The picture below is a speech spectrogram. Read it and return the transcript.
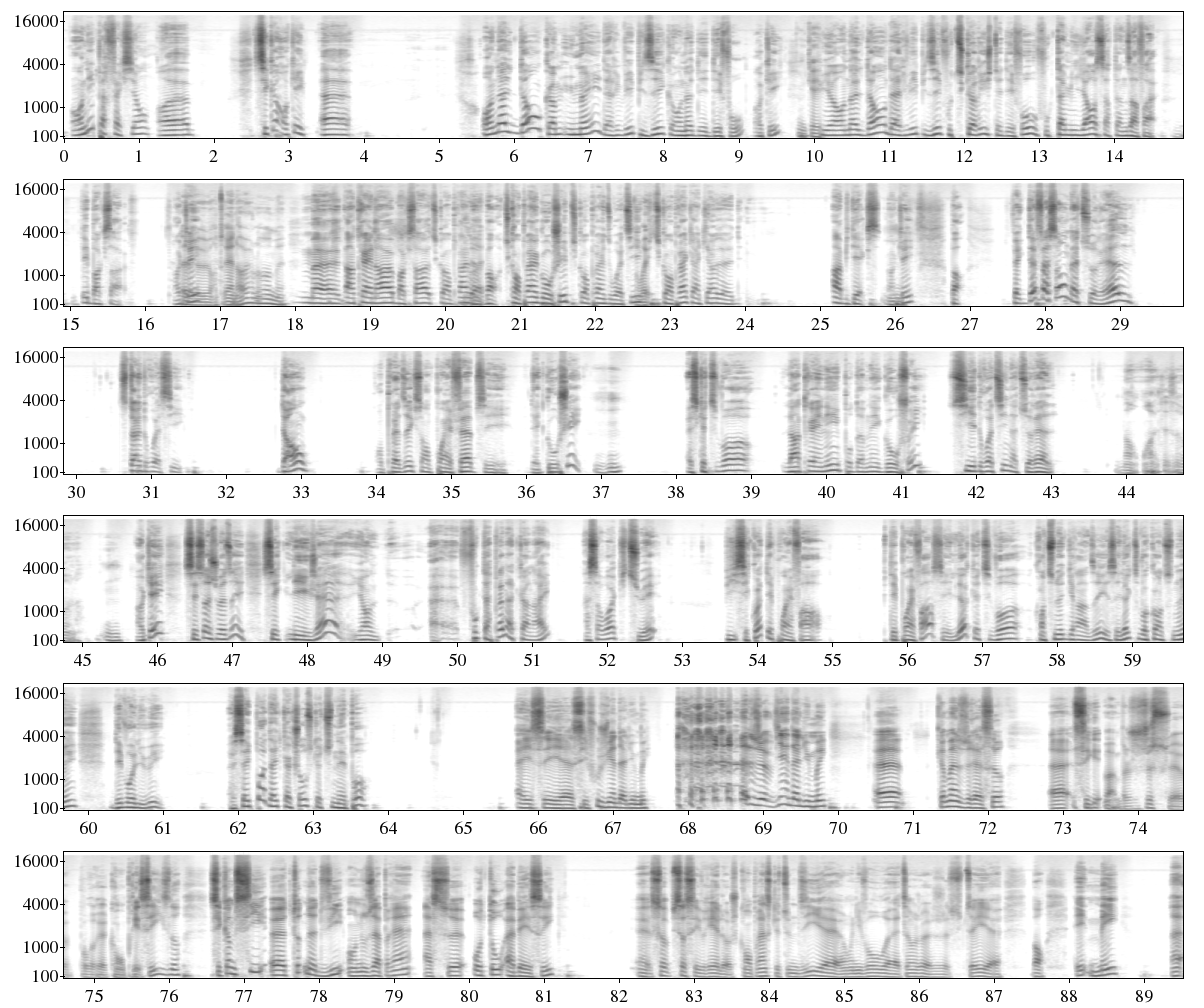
on est perfection. Euh, c'est quand, OK. euh, on a le don comme humain d'arriver puis dire qu'on a des défauts, OK? Puis on a le don d'arriver puis dire faut que tu corriges tes défauts, il faut que tu améliores certaines affaires. T'es boxeur. OK? Euh, entraîneur, là, mais. Mais entraîneur, boxeur, tu comprends le, bon, tu comprends un gaucher, puis tu comprends un droitier, Ouais. puis tu comprends quand il y a euh, ambidex. OK? Bon. Fait que de façon naturelle, c'est un droitier. Donc, on pourrait dire que son point faible, c'est d'être gaucher. Mhm. Est-ce que tu vas l'entraîner pour devenir gaucher s'il est droitier naturel? Non, ouais, c'est ça, là. Mhm. OK? C'est ça que je veux dire. C'est que les gens, il faut que tu apprennes à te connaître, à savoir qui tu es, puis c'est quoi tes points forts? Tes points forts, c'est là que tu vas continuer de grandir, c'est là que tu vas continuer d'évoluer. Essaye pas d'être quelque chose que tu n'es pas. Hey, c'est, euh, fou, je viens d'allumer. je viens d'allumer. Euh, comment je dirais ça? Euh, c'est, ben, juste pour qu'on précise, c'est comme si toute notre vie, on nous apprend à se auto-abaisser. Euh, ça, ça c'est vrai, là. Je comprends ce que tu me dis euh, au niveau. euh, je, je- bon. Et, mais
